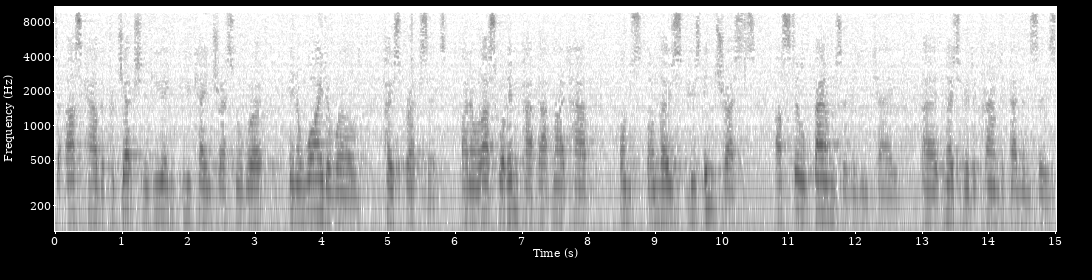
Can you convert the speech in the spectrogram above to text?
to ask how the projection of UK interests will work in a wider world post-Brexit. And I will ask what impact that might have on, on those whose interests are still bound to the UK, uh, notably the Crown dependencies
